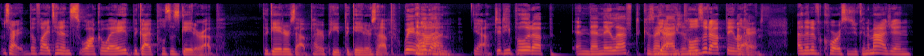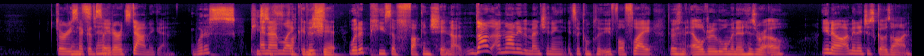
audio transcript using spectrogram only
I'm sorry. The flight attendants walk away. The guy pulls his gaiter up. The gaiter's up. I repeat, the gaiter's up. Wait, And hold I'm- on. Yeah. Did he pull it up and then they left? Because I yeah, imagine he pulls it up. They left. Okay. And then, of course, as you can imagine, 30 seconds later, it's down again. What a piece and of I'm like, this, shit. What a piece of fucking shit. Not, not, I'm not even mentioning it's a completely full flight. There's an elderly woman in his row. You know, I mean, it just goes on.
